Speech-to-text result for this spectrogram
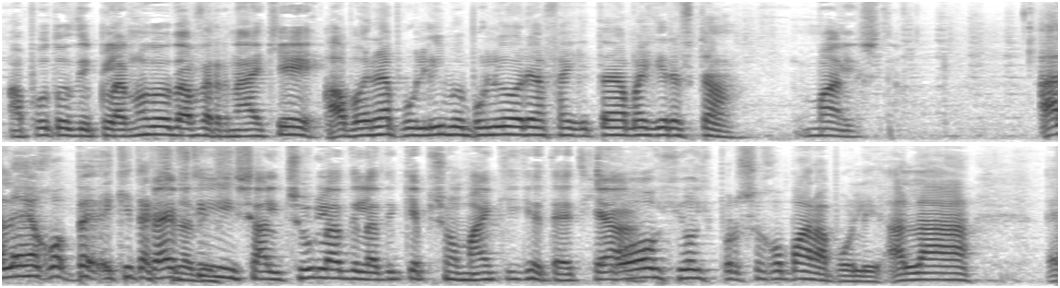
από το διπλανό το ταβερνάκι; Από ένα πουλί με πολύ ωραία φαγητά μαγειρευτά. Μάλιστα. Αλλά έχω. πε- Κοίταξε. να Πέφτει δεις. η σαλτσούλα δηλαδή και ψωμάκι και τέτοια; Όχι, όχι, προσέχω πάρα πολύ. Αλλά ε,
